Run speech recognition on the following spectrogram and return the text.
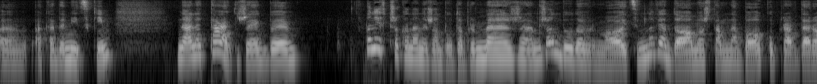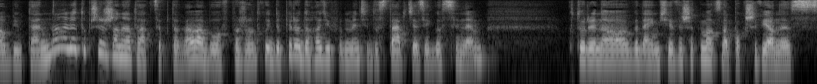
e, akademickim. No ale tak, że jakby on jest przekonany, że on był dobrym mężem, że on był dobrym ojcem, no wiadomo, że tam na boku, prawda, robił ten, no ale to przecież żona to akceptowała, było w porządku i dopiero dochodzi w momencie do starcia z jego synem, który no, wydaje mi się wyszedł mocno pokrzywiony z,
